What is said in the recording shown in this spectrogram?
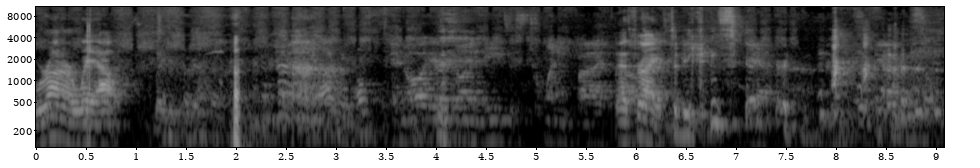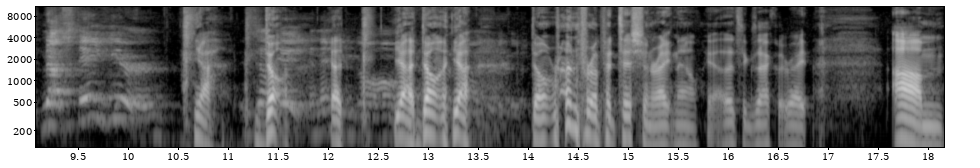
we're on our way out. That's right, to be considered. now stay here. Yeah. Don't. Yeah, yeah, don't. Yeah, don't run for a petition right now. Yeah, that's exactly right. Um,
